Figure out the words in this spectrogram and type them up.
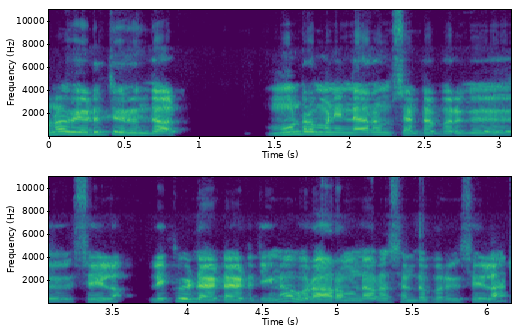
உணவு எடுத்து இருந்தால் மூன்றரை மணி நேரம் சென்ற பிறகு செய்யலாம். லிக்விட் ஐட்டா எடுத்தீங்கன்னா ஒரு அரை மணி நேரம் சென்ற பிறகு செய்யலாம்.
